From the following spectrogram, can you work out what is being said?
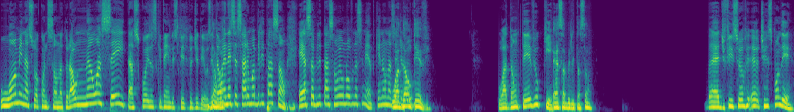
O homem, na sua condição natural, não aceita as coisas que vêm do Espírito de Deus. Então, então mas... é necessária uma habilitação. Essa habilitação é o novo nascimento. Quem não nasceu O Adão novo... teve. O Adão teve o quê? Essa habilitação? É difícil eu te responder.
